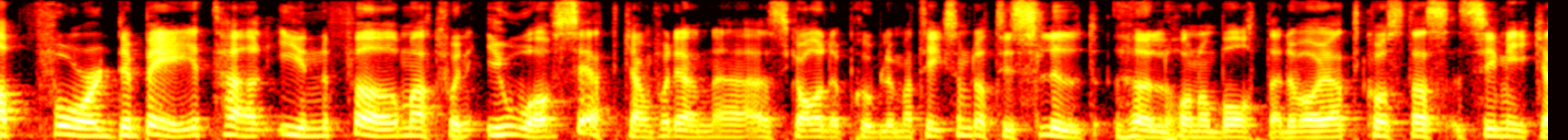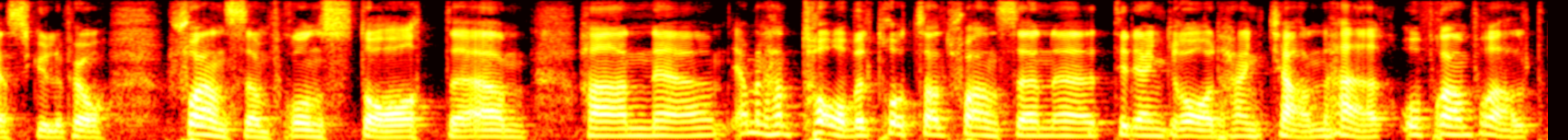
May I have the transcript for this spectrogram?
up for debate här inför matchen oavsett kanske den eh, skadeproblematik som då till slut höll honom borta. Det var ju att Kostas Simikas skulle få chansen från start. Eh, han, eh, ja men han tar väl trots allt chansen eh, till den grad han kan här och framförallt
